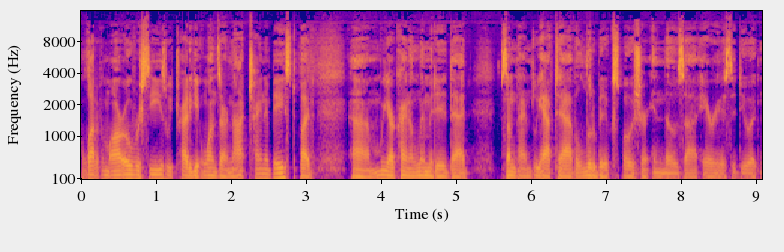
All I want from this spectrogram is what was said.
a lot of them are overseas. We try to get ones that are not China based, but um, we are kind of limited that sometimes we have to have a little bit of exposure in those uh, areas to do it.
